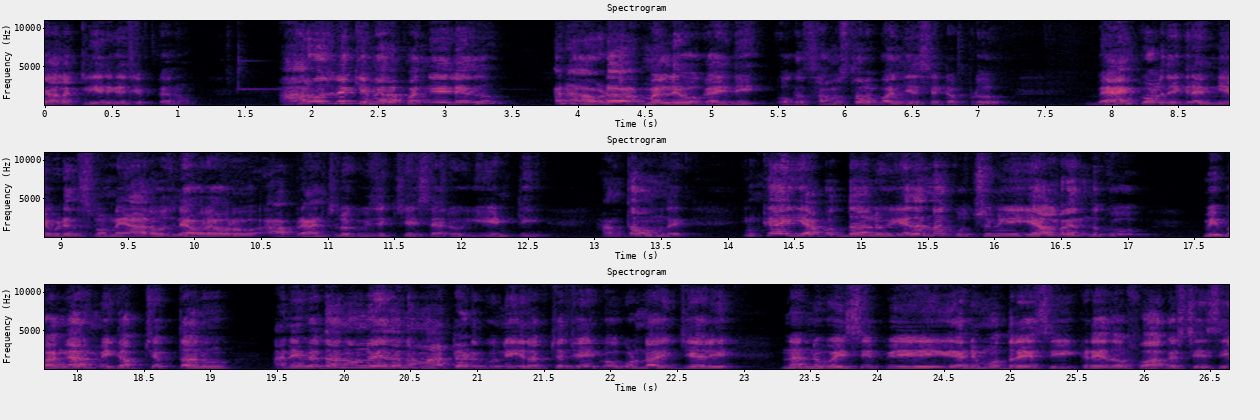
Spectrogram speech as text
చాలా క్లియర్గా చెప్పాను. ఆ రోజునే కెమెరా పనిచేయలేదు అని ఆవిడ మళ్ళీ ఒక ఇది ఒక సంస్థలో పనిచేసేటప్పుడు బ్యాంక్ వాళ్ళ దగ్గర అన్ని ఎవిడెన్స్లు ఉన్నాయి. ఆ రోజున ఎవరెవరు ఆ బ్రాంచ్లోకి విజిట్ చేశారు ఏంటి అంతా ఉంది. ఇంకా ఈ అబద్ధాలు ఏదన్నా కూర్చుని ఎలరెందుకు? మీ బంగారం మీకు అప్పచెప్తాను అనే విధానంలో ఏదైనా మాట్లాడుకుని రప్చర్ చేయకోకుండా ఇచ్చేయాలి. నన్ను వైసీపీ అని ముద్రేసి ఇక్కడ ఏదో ఫోకస్ చేసి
